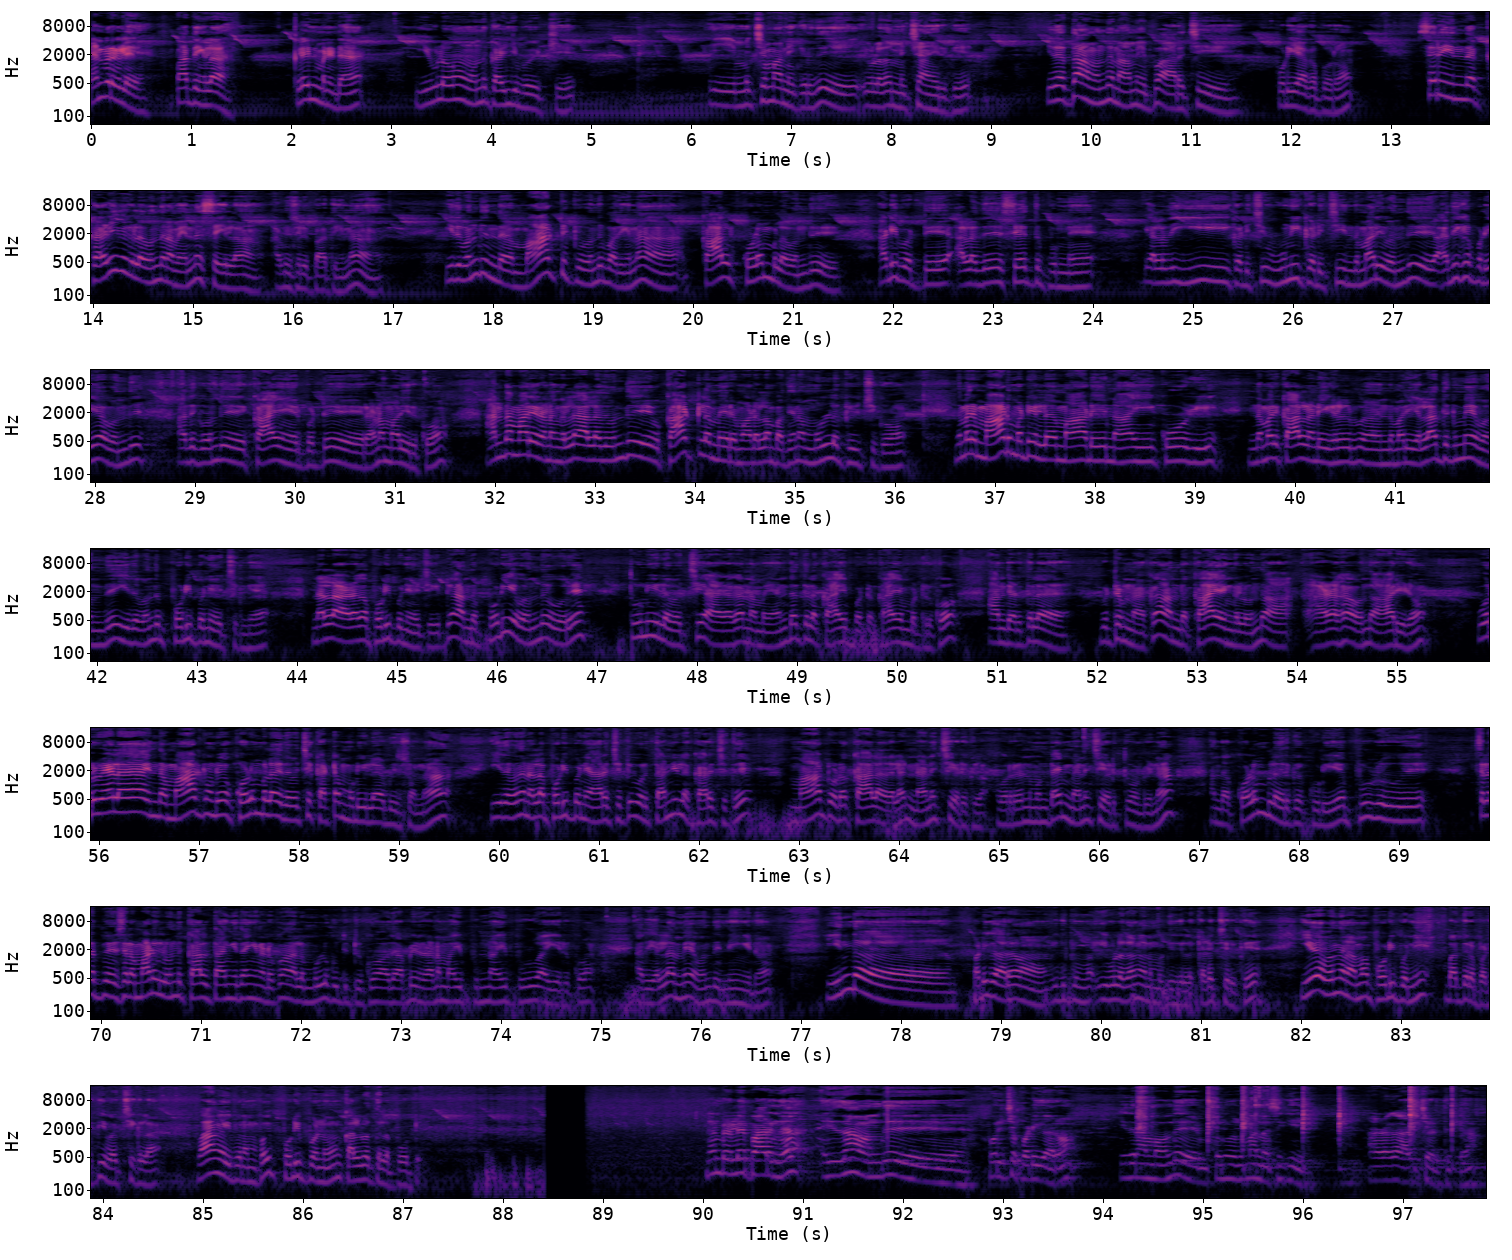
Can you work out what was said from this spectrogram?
நண்பர்களே பார்த்தீங்களா க்ளீன் பண்ணிட்டேன். இவ்வளவும் வந்து கழிஞ்சு போயிடுச்சு. மிச்சமாக நிற்கிறது இவ்வளோ தான் மிச்சம் ஆகிருக்கு இதைத்தான் வந்து நாம் இப்போ அரைச்சி பொடியாக்க போகிறோம் சரி இந்த கழிவுகளை வந்து நம்ம என்ன செய்யலாம் அப்படின்னு சொல்லி பார்த்தீங்கன்னா இது வந்து இந்த மாட்டுக்கு வந்து பார்த்திங்கன்னா கால் குழம்புல வந்து அடிபட்டு அல்லது சேத்து புண்ணு அல்லது ஈ கடித்து உனி கடித்து இந்த மாதிரி வந்து அதிகப்படியாக வந்து அதுக்கு வந்து காயம் ஏற்பட்டு ரணம் மாதிரி இருக்கும். அந்த மாதிரி ரணங்களில் அல்லது வந்து காட்டில் மேயிற மாடெல்லாம் பார்த்திங்கன்னா முள்ளை கிழிச்சிக்கும். இந்த மாதிரி மாடு மட்டும் இல்லை மாடு நாய் கோழி இந்த மாதிரி கால்நடைகள் இந்த மாதிரி எல்லாத்துக்குமே வந்து இதை வந்து பொடி பண்ணி வச்சுக்கோங்க. நல்லா அழகாக பொடி பண்ணி வச்சுக்கிட்டு அந்த பொடியை வந்து ஒரு துணியில் வச்சு அழகாக நம்ம எந்த இடத்துல காயப்பட்டு காயம்பட்டிருக்கோ அந்த இடத்துல விட்டோம்னாக்கா அந்த காயங்கள் வந்து அழகாக வந்து ஆறிடும். ஒருவேளை இந்த மாட்டினுடைய கொழும்பில் இதை வச்சு கட்ட முடியல அப்படின்னு சொன்னால் இதை வந்து நல்லா பொடி பண்ணி அரைச்சிட்டு ஒரு தண்ணியில் கரைச்சிட்டு மாட்டோட காலை அதில் நினச்சி எடுக்கலாம். ஒரு ரெண்டு மூணு டைம் நினச்சி எடுத்தோம் அப்படின்னா அந்த குழம்புல இருக்கக்கூடிய புழு சில பேர் சில மாடுகள் வந்து கால் தாங்கி தாங்கி நடக்கும். அதில் முள் குத்திட்ருக்கும் அது அப்படியே ரணமாகி புண்ணாகி புழுவாகி இருக்கும் அது எல்லாமே வந்து நீங்கிடும். இந்த படிகாரம் இதுக்கு இவ்வளோ தாங்க நமக்கு இதில் கிடச்சிருக்கு. இதை வந்து நம்ம பொடி பண்ணி பத்திரப்படுத்தி வச்சுக்கலாம். வாங்க இப்போ நம்ம போய் பொடி பண்ணுவோம் கல்வத்தில் போட்டு. நண்பர்களே பாருங்கள் இதுதான் வந்து பொறிச்ச படிகாரம். இதை நம்ம வந்து கொஞ்சம் கொஞ்சமாக நசுக்கி அழகாக அரைச்சி எடுத்துக்கலாம்.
